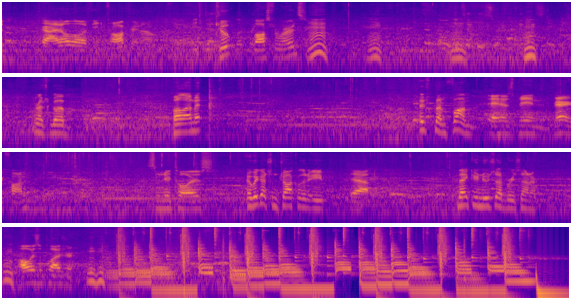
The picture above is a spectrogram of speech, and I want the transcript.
Good? Yeah, I don't know if you can talk right now. Coop, lost for words? Mmm. Mmm. Mmm. Mm. That's good. Well, Emmett, it's been fun. It has been very fun. Some new toys. And we got some chocolate to eat. Yeah, Thank you, New Sudbury Centre. always a pleasure. Mm-hmm.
